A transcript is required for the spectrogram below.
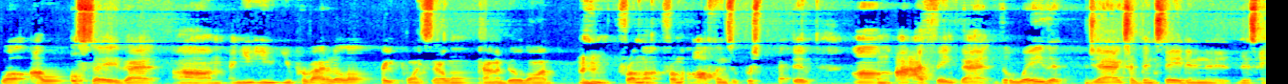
Well, I will say that, um, and you, you, you provided a lot of great points that I want to kind of build on from a from an offensive perspective. Um, I, I think that the way that the Jags have been stayed in this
